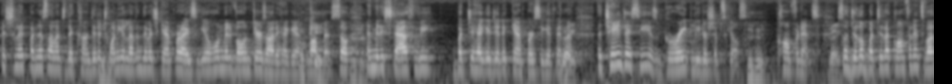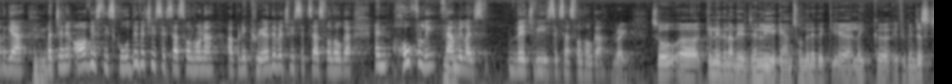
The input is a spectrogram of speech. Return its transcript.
ਪਿਛਲੇ 5 ਸਾਲਾਂ ਚ ਦੇਖਾਂ ਜਿਹੜੇ 2011 ਦੇ ਵਿੱਚ ਕੈਂਪਰ ਆਏ ਸੀਗੇ ਹੁਣ ਮੇਰੇ ਵਲੰਟੀਅਰਸ ਆ ਰਹੇ ਹੈਗੇ. ਵਾਪਸ। ਸੋ ਐਂਡ ਮੇਰੇ ਸਟਾਫ ਵੀ ਬੱਚੇ ਹੈਗੇ ਜਿਹੜੇ ਕੈਂਪਰ ਸੀਗੇ ਪਹਿਲਾਂ change i see is great leadership skills confidence. Right. ਸੋ ਜਦੋਂ ਬੱਚੇ ਦਾ confidence ਵੱਧ ਗਿਆ ਬੱਚੇ ਨੇ obviously ਸਕੂਲ ਦੇ ਵਿੱਚ ਵੀ ਸਕਸੈਸਫੁਲ ਹੋਣਾ ਆਪਣੇ career ਦੇ ਵਿੱਚ ਵੀ ਸਕਸੈਸਫੁਲ ਹੋਗਾ ਐਂਡ ਹੋਪਫੁਲੀ ਫੈਮਿਲੀ ਲਾਈਫ ਵਿੱਚ ਵੀ ਸਕਸੈਸਫੁਲ ਹੋਗਾ ਰਾਈਟ ਸੋ ਕਿੰਨੇ ਦਿਨਾਂ ਦੇ ਜਨਰਲੀ ਇਹ ਕੈਂਪਸ ਹੁੰਦੇ ਨੇ ਤੇ like if you can just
